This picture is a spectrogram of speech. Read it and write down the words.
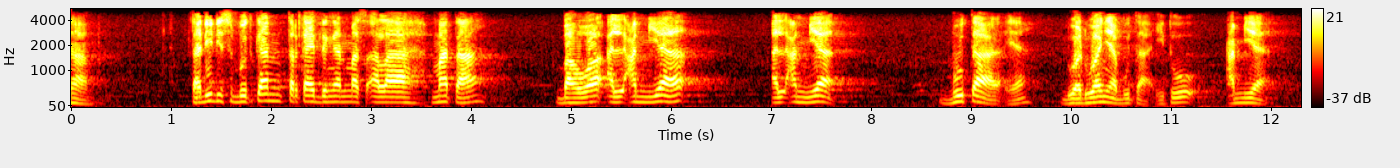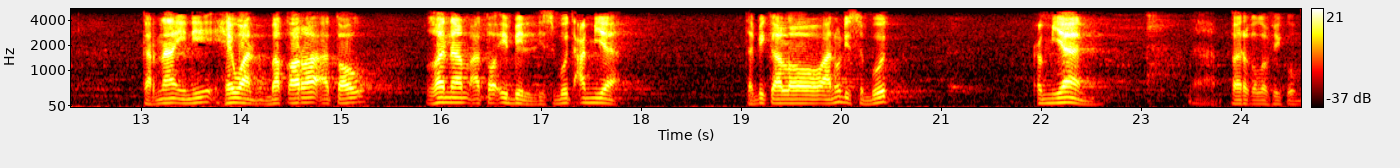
Nah, tadi disebutkan terkait dengan masalah mata bahwa al-amya al-amya buta ya, dua-duanya buta, itu amya. Karena ini hewan bakara atau ghanam atau ibil disebut amya. Tapi kalau anu disebut umyan. Nah, barakallahu fikum.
